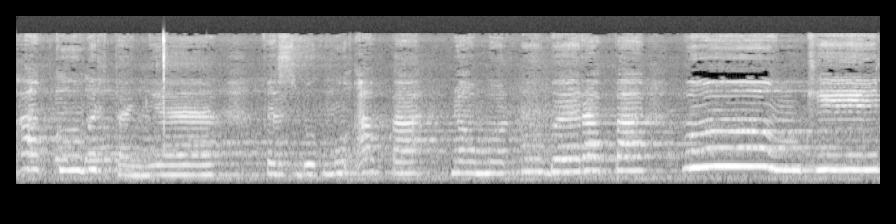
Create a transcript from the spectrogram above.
aku bertanya Facebookmu apa, nomormu berapa? Mungkin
